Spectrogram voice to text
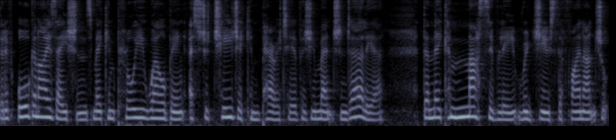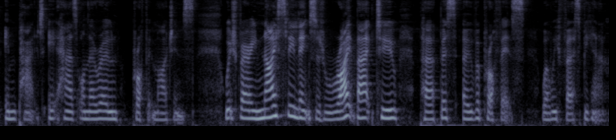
that if organisations make employee well-being a strategic imperative, as you mentioned earlier, then they can massively reduce the financial impact it has on their own profit margins, which very nicely links us right back to purpose over profits, where we first began.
